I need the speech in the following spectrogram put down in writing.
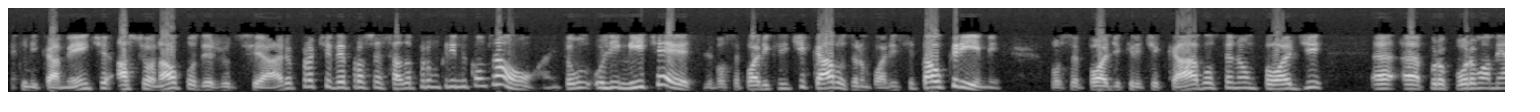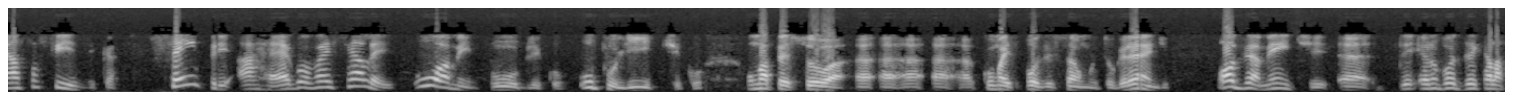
tecnicamente, acionar o Poder Judiciário para te ver processada por um crime contra a honra. Então, o limite é esse: você pode criticar, você não pode incitar o crime. Você pode criticar, você não pode uh, uh, propor uma ameaça física sempre a régua vai ser a lei. O homem público, o político, uma pessoa uh, uh, uh, com uma exposição muito grande, obviamente, eh, eu não vou dizer que ela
